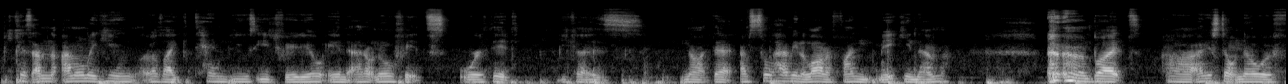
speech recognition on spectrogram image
because I'm I'm only getting uh, like 10 views each video and I don't know if it's worth it because not that I'm still having a lot of fun making them. But uh, I just don't know if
